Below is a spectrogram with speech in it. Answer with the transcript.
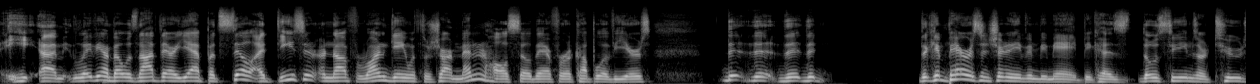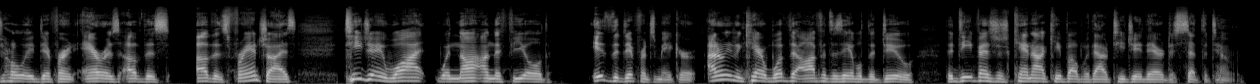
He, um, Le'Veon Bell was not there yet, but still a decent enough run game with Rashard Mendenhall still there for a couple of years. The the the the the comparison shouldn't even be made because those teams are two totally different eras of this of this franchise. TJ Watt, when not on the field, is the difference maker. I don't even care what the offense is able to do. The defense just cannot keep up without TJ there to set the tone.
